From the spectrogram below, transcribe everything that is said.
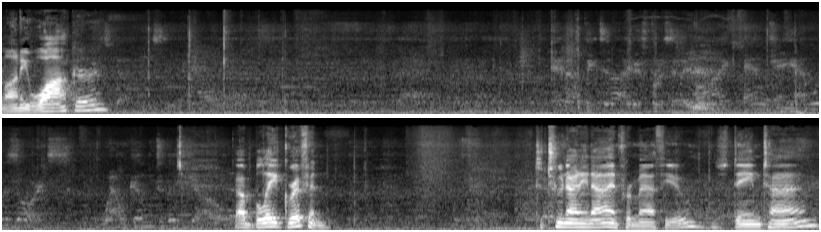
Lonnie Walker. Got Blake Griffin to 299 for Matthew. It's Dame time.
